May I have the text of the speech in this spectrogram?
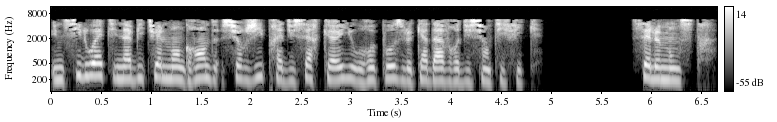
une silhouette inhabituellement grande surgit près du cercueil où repose le cadavre du scientifique. C'est le monstre.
